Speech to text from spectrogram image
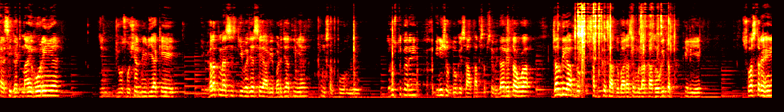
ऐसी घटनाएँ हो रही हैं, जिन, जो सोशल मीडिया के गलत मैसेज की वजह से आगे बढ़ जाती हैं, उन सबको हम लोग दुरुस्त करें। इन्हीं शब्दों के साथ आप सबसे विदा लेता हुआ, जल्दी आप सबके साथ दोबारा से मुलाकात होगी, तब के लिए स्वस्थ रहें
